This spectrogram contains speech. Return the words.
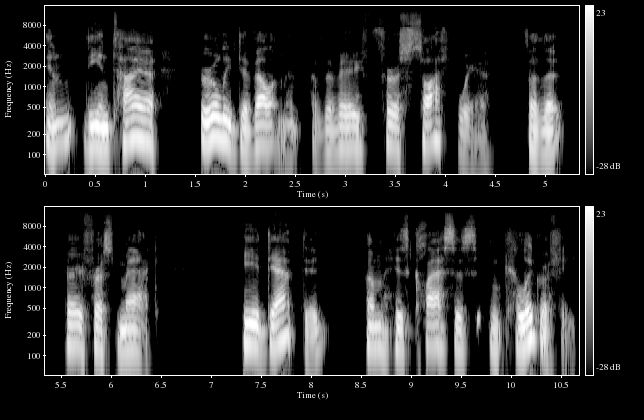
In the entire early development of the very first software for the very first Mac, he adapted from his classes in calligraphy.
